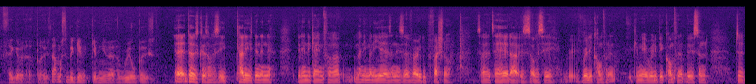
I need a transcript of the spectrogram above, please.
figure at, at Blues. That must have been give, given you a, a real boost. Yeah, it does, because obviously Caddy's been in, the, been in the game for many, many years and is a very good professional. So to hear that is obviously really confident, give me a really big confident boost and to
